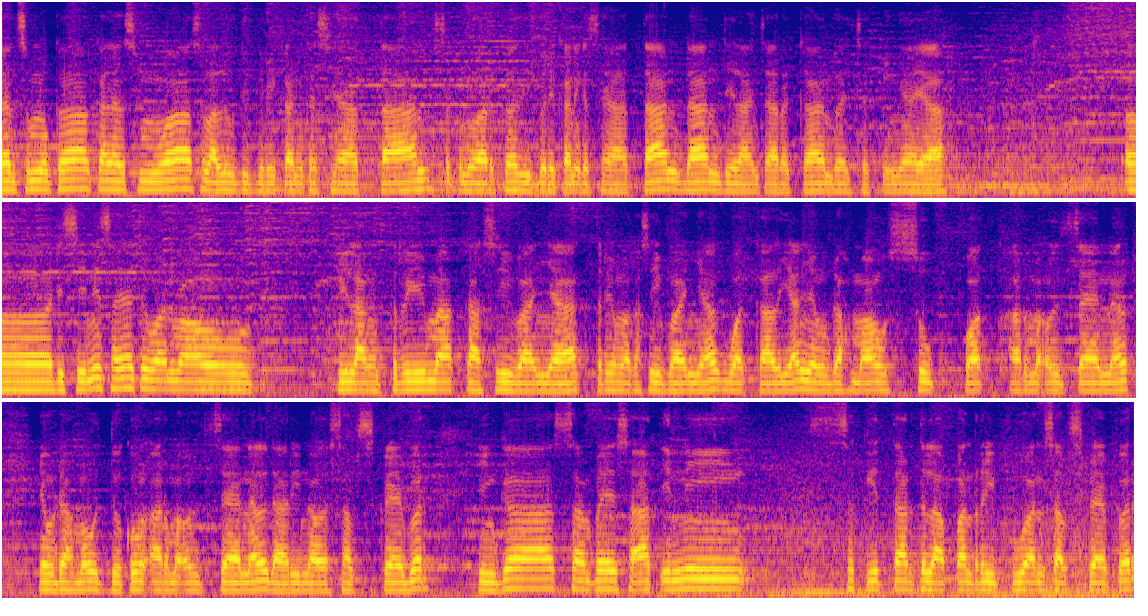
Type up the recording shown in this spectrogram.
Dan semoga kalian semua selalu diberikan kesehatan Sekeluarga diberikan kesehatan dan dilancarkan rezekinya ya. E, Di sini saya cuma mau bilang terima kasih banyak terima kasih banyak buat kalian yang udah mau support Armaul channel yang udah mau dukung Armaul channel dari 0 subscriber hingga sampai saat ini sekitar 8 ribuan subscriber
